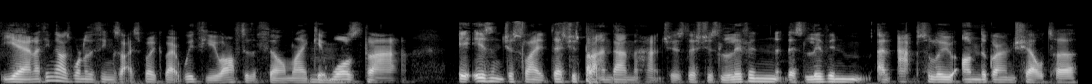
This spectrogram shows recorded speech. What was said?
Yeah, and I think that was one of the things that I spoke about with you after the film. Like, it Mm. was that it isn't just like let's just batten down the hatches. Let's just live in let's live in an absolute underground shelter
